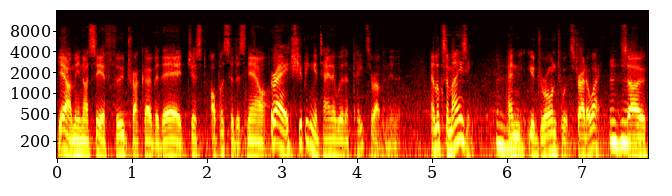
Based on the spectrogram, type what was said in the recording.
yeah, I mean, I see a food truck over there just opposite us now. Right. A shipping container with a pizza oven in it. It looks amazing. Mm-hmm. And you're drawn to it straight away. So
